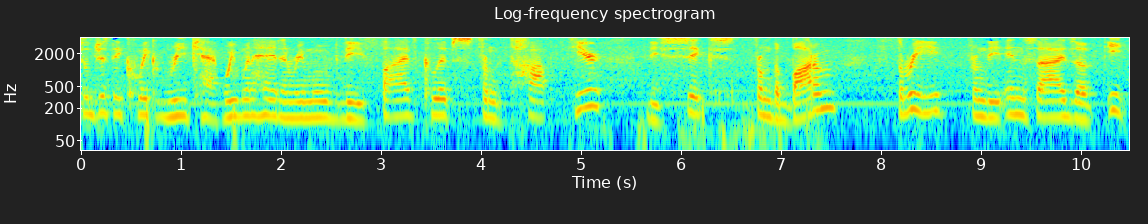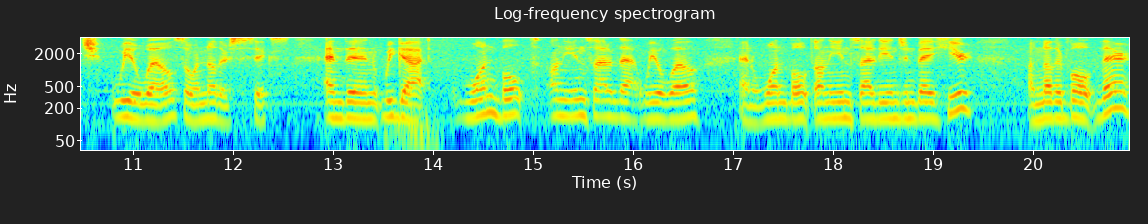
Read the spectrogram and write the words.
So just a quick recap. We went ahead and removed the five clips from the top here, the six from the bottom, three from the insides of each wheel well, so another six. And then we got one bolt on the inside of that wheel well and one bolt on the inside of the engine bay here, another bolt there,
